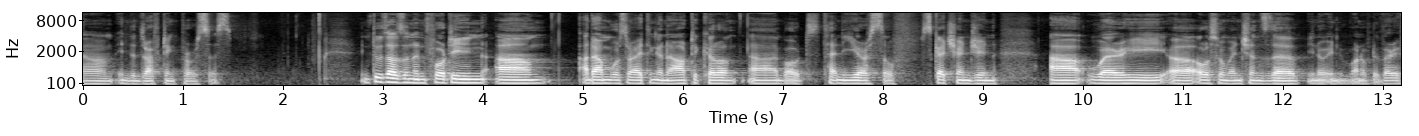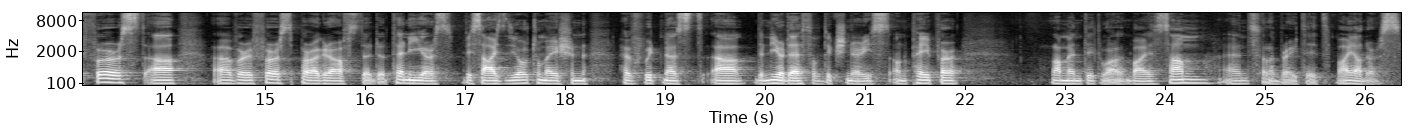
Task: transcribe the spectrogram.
um, in the drafting process. In 2014, um, Adam was writing an article uh, about 10 years of Sketch Engine, uh, where he uh, also mentions the, you know, in one of the very first, uh, uh, very first paragraphs that the 10 years besides the automation have witnessed uh, the near death of dictionaries on paper, lamented by some and celebrated by others.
